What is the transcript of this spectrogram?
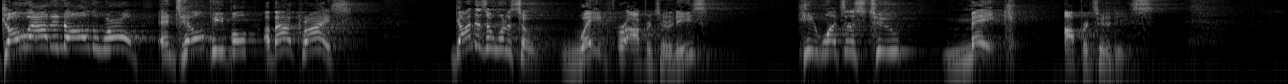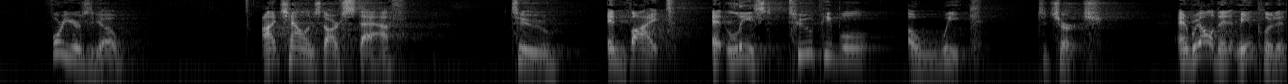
Go out into all the world and tell people about Christ. God doesn't want us to wait for opportunities, He wants us to make opportunities. Four years ago, I challenged our staff to invite at least two people a week to church. And we all did it, me included.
